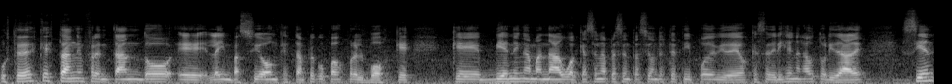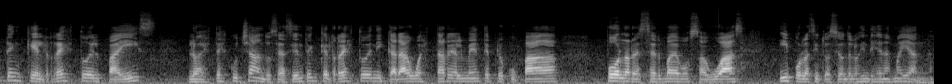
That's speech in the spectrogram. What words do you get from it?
ustedes que están enfrentando eh, la invasión, que están preocupados por el bosque, que vienen a Managua, que hacen la presentación de este tipo de videos, que se dirigen a las autoridades, ¿sienten que el resto del país los está escuchando? O sea, ¿sienten que el resto de Nicaragua está realmente preocupada por la reserva de Bozaguas y por la situación de los indígenas mayana?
